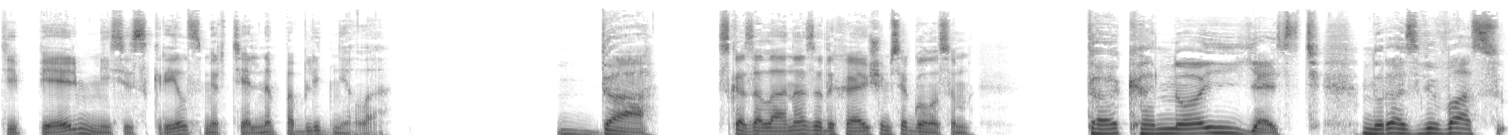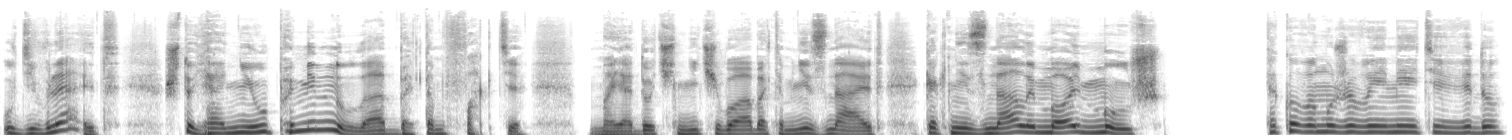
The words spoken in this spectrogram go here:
Теперь миссис Крилл смертельно побледнела. «Да», — сказала она задыхающимся голосом. «Так оно и есть. Но разве вас удивляет, что я не упомянула об этом факте? Моя дочь ничего об этом не знает, как не знал и мой муж». «Какого мужа вы имеете в виду?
